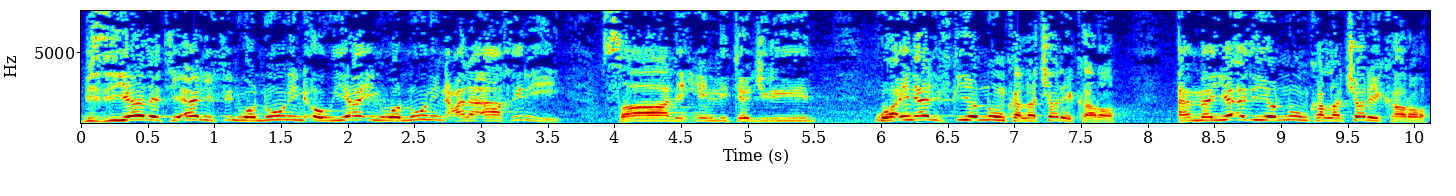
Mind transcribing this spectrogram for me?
biziyaadati alifin wa nuunin aw yaa'in wa nuunin calaa aakhirihi. Saalixin litajriid waa in alifkiiyo nuunka la jari karo ama ya'diyo nuunka la jari karo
